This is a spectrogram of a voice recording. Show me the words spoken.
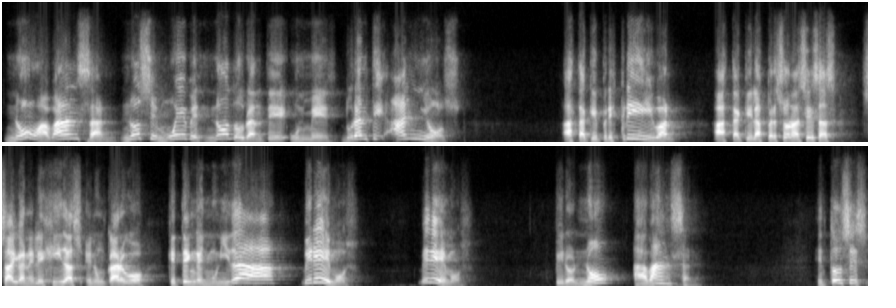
No avanzan, no se mueven, no durante un mes, durante años, hasta que prescriban, hasta que las personas esas salgan elegidas en un cargo que tenga inmunidad, veremos, veremos, pero no avanzan. Entonces,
